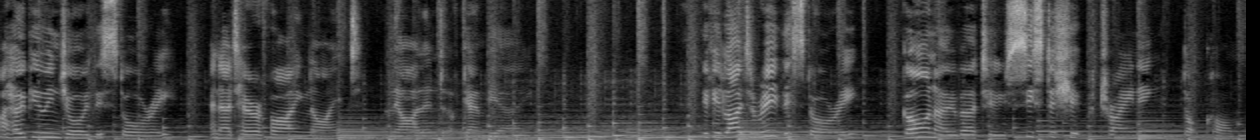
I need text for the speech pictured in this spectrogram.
I hope you enjoyed this story and our terrifying night on the island of Gambier. If you'd like to read this story, go on over to sistershiptraining.com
